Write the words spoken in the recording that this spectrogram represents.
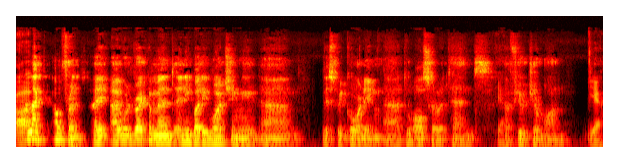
uh, I like the conference. I, I would recommend anybody watching um, this recording uh, to also attend Yeah. a future one. yeah.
